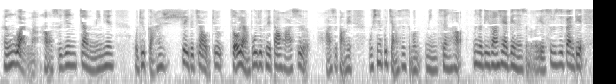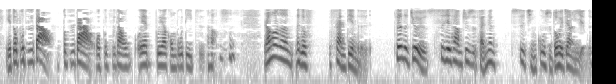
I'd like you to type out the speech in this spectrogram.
很晚嘛，好，时间这样子，明天我就赶快睡个觉，就走两步就可以到华氏了。华氏旁边，我现在不讲是什么名称哈，那个地方现在变成什么了？也是不是饭店？也都不知道，不知道，我不知道，我也不要公布地址哈。然后呢，那个饭店的真的就有世界上就是反正事情故事都会这样演的。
